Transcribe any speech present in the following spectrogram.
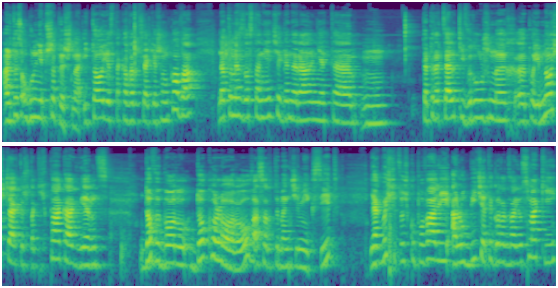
ale to jest ogólnie przepyszne i to jest taka wersja kieszonkowa, natomiast dostaniecie generalnie te, mm, te precelki w różnych e, pojemnościach, też w takich pakach, więc do wyboru, do koloru w asortymencie Mixit. Jakbyście coś kupowali, a lubicie tego rodzaju smaki,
